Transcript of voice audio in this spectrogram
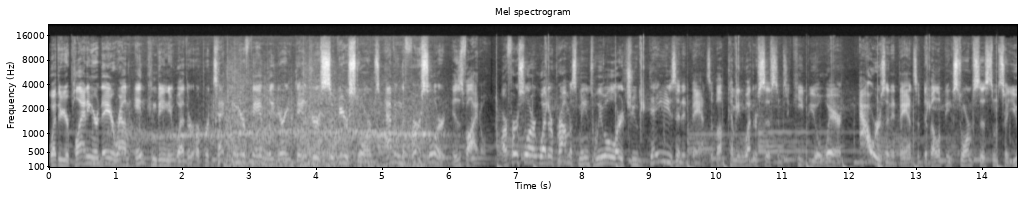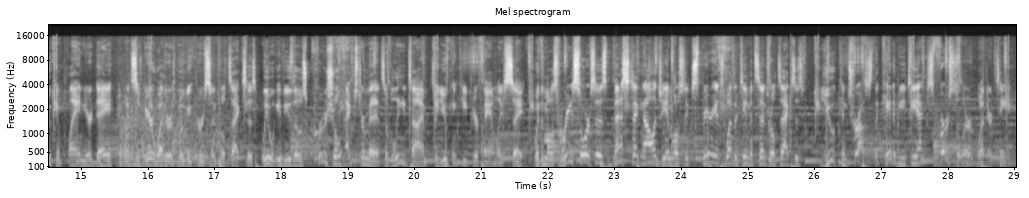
Whether you're planning your day around inconvenient weather or protecting your family during dangerous severe storms, having the first alert is vital. Our first alert weather promise means we will alert you days in advance of upcoming weather systems to keep you aware, hours in advance of developing storm systems so you can plan your day. And when severe weather is moving through central Texas, we will give you those crucial extra minutes of lead time so you can keep your family safe. With the most resources, best technology, and most experienced weather team in central Texas, you can trust the KWTX First Alert weather team.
